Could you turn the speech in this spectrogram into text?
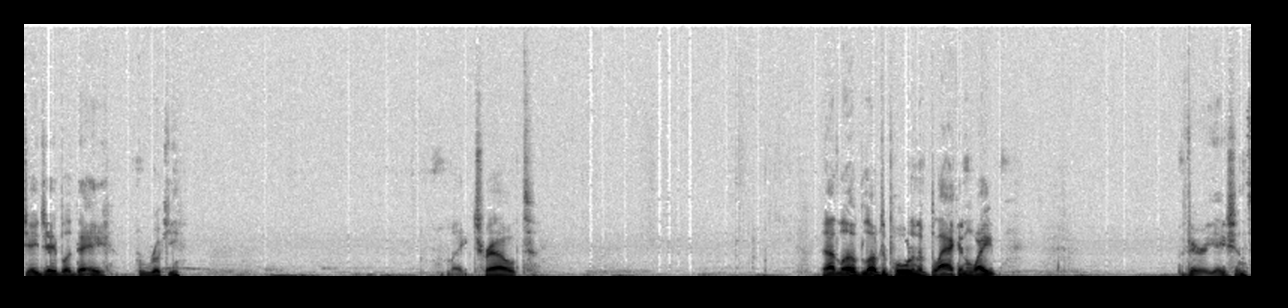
JJ Bleday, rookie. Mike Trout. I'd love love to pull one of the black and white variations.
